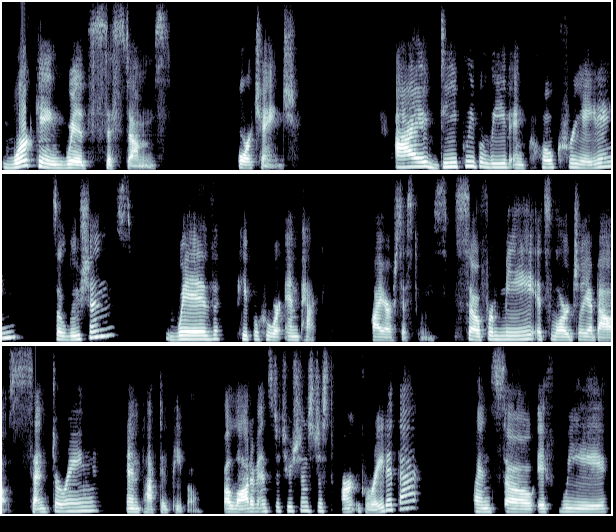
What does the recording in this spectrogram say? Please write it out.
working with systems for change. I deeply believe in co creating solutions with people who are impacted by our systems. So for me, it's largely about centering impacted people. A lot of institutions just aren't great at that. And so if we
